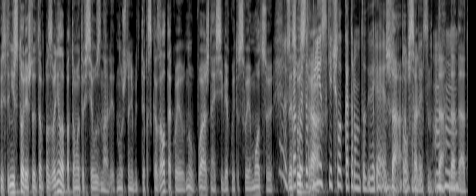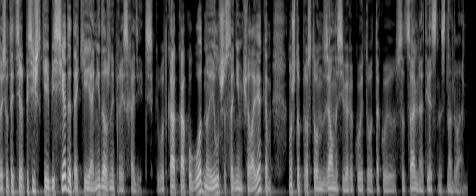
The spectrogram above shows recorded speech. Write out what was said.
То есть это не история, что ты там позвонил, а потом это все узнали. Ну, что-нибудь ты рассказал такое, ну, важное себе, какую-то свою эмоцию. Ну, да, какой-то страх. близкий человек, которому ты доверяешь. Да, абсолютно. Быть. Да, угу. да, да. То есть вот эти терапевтические беседы такие, они должны происходить. Вот как, как угодно, и лучше с одним человеком, ну, чтобы просто он взял на себя какую-то вот такую социальную ответственность над вами.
